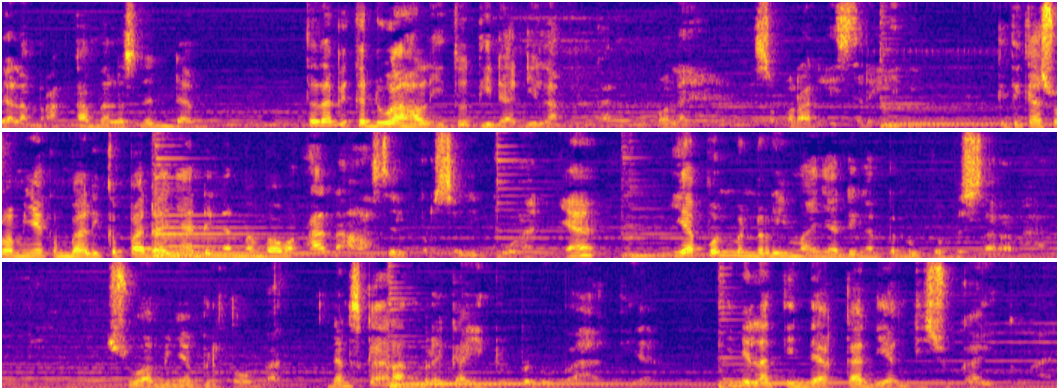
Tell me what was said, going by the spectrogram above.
dalam rangka balas dendam. Tetapi kedua hal itu tidak dilakukan oleh seorang istri ini. Ketika suaminya kembali kepadanya dengan membawa anak hasil perselingkuhannya, ia pun menerimanya dengan penuh kebesaran hati. Suaminya bertobat dan sekarang mereka hidup penuh bahagia. Inilah tindakan yang disukai Tuhan.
